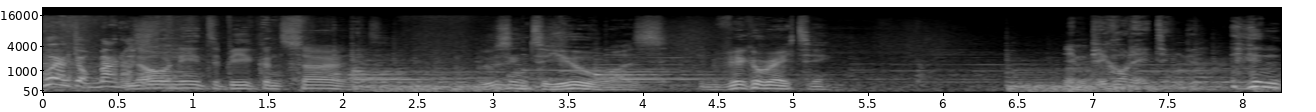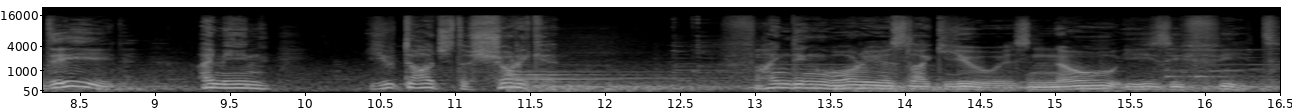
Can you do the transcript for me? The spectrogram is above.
where are your manners? No need to be concerned. Losing to you was invigorating. Invigorating. Indeed. I mean, you dodged a shuriken. Finding warriors like you is no easy feat.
